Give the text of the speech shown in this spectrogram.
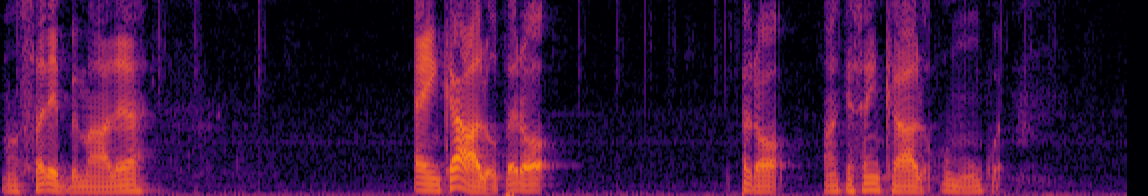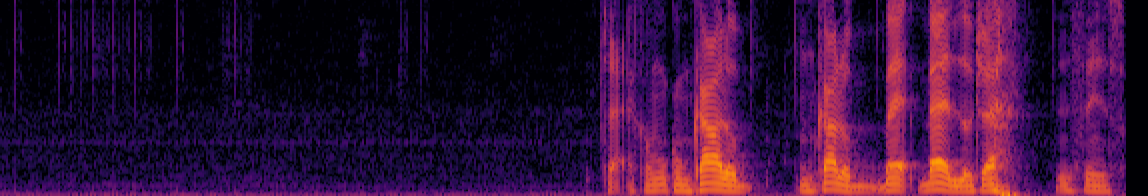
non sarebbe male, eh. È in calo, però però anche se è in calo, comunque. Cioè, è comunque un calo un calo be bello, cioè, nel senso.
